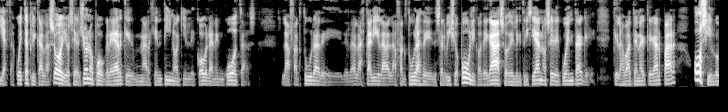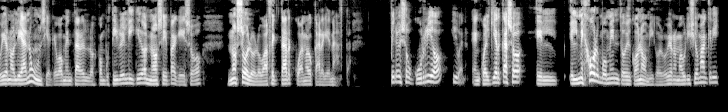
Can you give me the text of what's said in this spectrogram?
y hasta cuesta explicarlas hoy. O sea, yo no puedo creer que un argentino a quien le cobran en cuotas la factura de, las la, las facturas de, servicios públicos, de gas o de electricidad, no se dé cuenta que, que, las va a tener que garpar, o si el gobierno le anuncia que va a aumentar los combustibles líquidos, no sepa que eso no solo lo va a afectar cuando cargue nafta. Pero eso ocurrió, y bueno, en cualquier caso, el, el mejor momento económico del gobierno Mauricio Macri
